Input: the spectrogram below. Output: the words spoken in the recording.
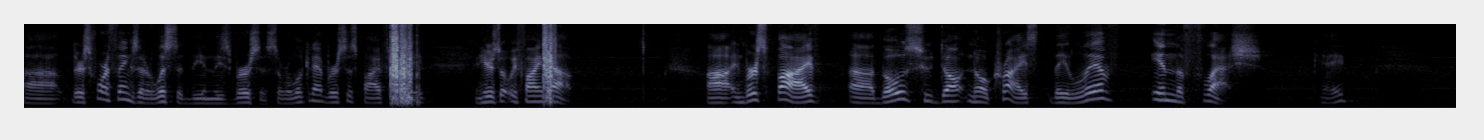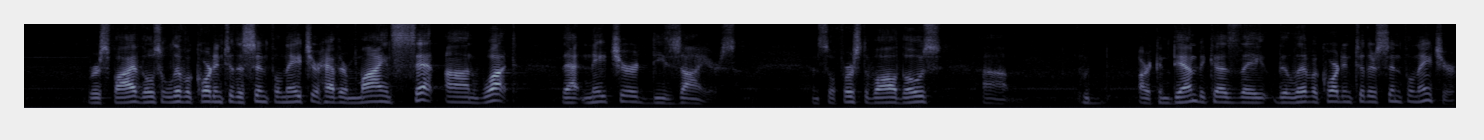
uh, there's four things that are listed in these verses. So we're looking at verses 5 through 8, and here's what we find out. Uh, in verse 5, uh, those who don't know Christ, they live in the flesh. Okay? Verse 5 Those who live according to the sinful nature have their minds set on what that nature desires. And so, first of all, those um, who are condemned because they, they live according to their sinful nature.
